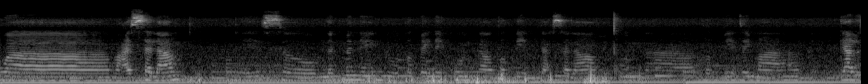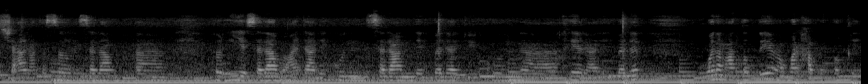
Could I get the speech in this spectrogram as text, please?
ومع السلام. كويس ونتمنى إنه التطبيع ده يكون تطبيع بتاع سلام يكون تطبيع زي ما قالت شعارات الثورة سلام. حرية سلام وعدالة يكون سلام للبلد ويكون خير على البلد. وأنا مع التطبيع ومرحبا بالتطبيع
